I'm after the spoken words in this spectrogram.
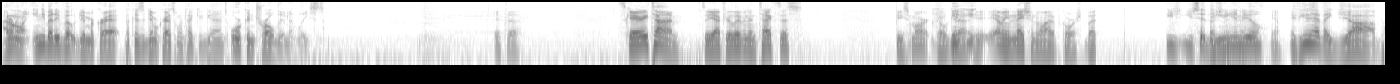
I don't want anybody vote Democrat because the Democrats want to take your guns or control them at least. It's a scary time. So yeah, if you're living in Texas, be smart. Go get You- out. I mean, nationwide, of course, but You you said the union deal. Yeah, If you have a job,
